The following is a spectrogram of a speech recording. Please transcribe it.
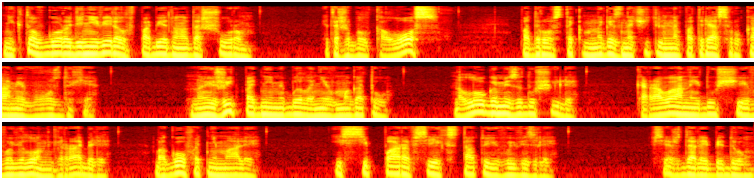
Никто в городе не верил в победу над Ашуром. Это же был колосс. Подросток многозначительно потряс руками в воздухе. Но и жить под ними было не в моготу. Налогами задушили. Караваны, идущие в Вавилон, грабили. Богов отнимали. Из Сипара все их статуи вывезли. Все ждали беду,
